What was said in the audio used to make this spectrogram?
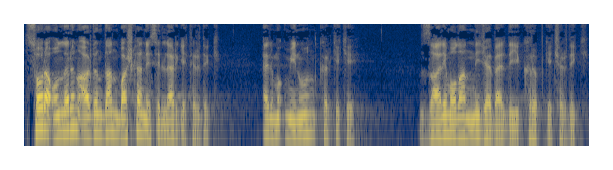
Sonra onların ardından başka nesiller getirdik. El-Mu'minun 42 Zalim olan nice beldeyi kırıp geçirdik.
